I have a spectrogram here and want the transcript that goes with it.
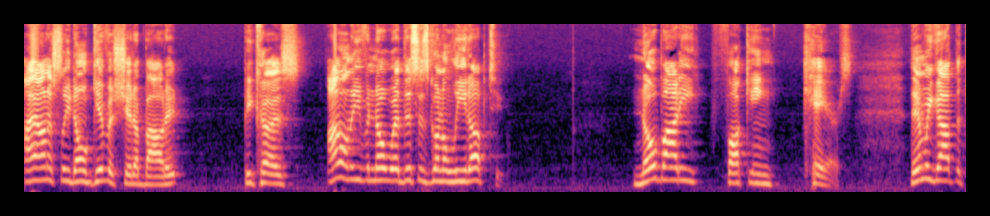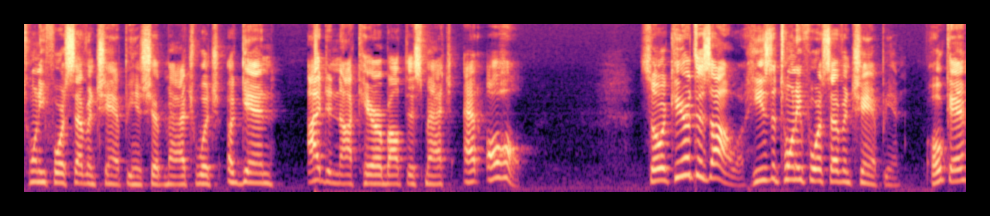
I honestly don't give a shit about it because I don't even know where this is going to lead up to. Nobody fucking cares. Then we got the 24 7 championship match, which again, I did not care about this match at all. So Akira Tozawa, he's the 24 7 champion. Okay.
